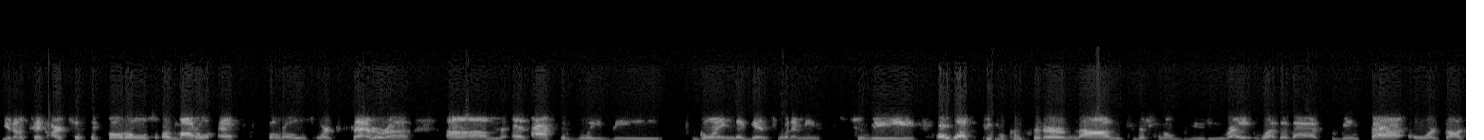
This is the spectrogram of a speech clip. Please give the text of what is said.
you know, take artistic photos or model esque photos or etc. Um, and actively be going against what it means to be or what people consider non-traditional beauty, right? Whether that's being fat or dark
